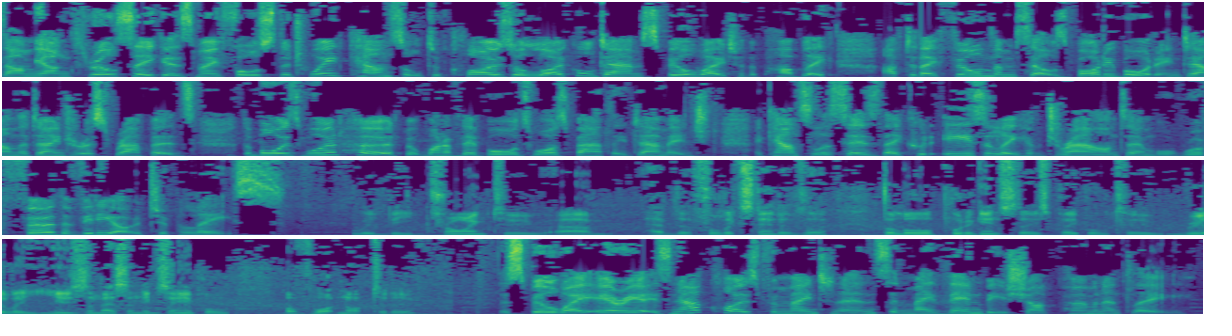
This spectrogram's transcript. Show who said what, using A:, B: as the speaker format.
A: Some young thrill seekers may force the Tweed Council to close a local dam spillway to the public after they filmed themselves bodyboarding down the dangerous rapids. The boys weren't hurt, but one of their boards was badly damaged. A councillor says they could easily have drowned and will refer the video to police.
B: We'd be trying to um, have the full extent of the, the law put against these people to really use them as an example of what not to do.
A: The spillway area is now closed for maintenance and may then be shut permanently.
